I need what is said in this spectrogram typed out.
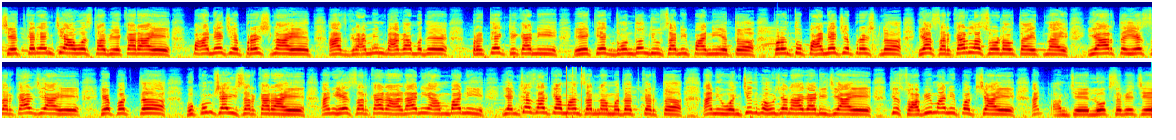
शेतकऱ्यांची अवस्था बेकार आहे. पाण्याचे प्रश्न आहेत. आज ग्रामीण भागामध्ये प्रत्येक ठिकाणी एक एक दोन दोन दिवसांनी पाणी येतं. परंतु पाण्याचे प्रश्न या सरकारला सोडवता येत नाही. या अर्थ हे सरकार जे आहे हे फक्त हुकुमशाही सरकार आहे. आणि हे सरकार अडाणी अंबानी यांच्यासारख्या माणसांना मदत करतं. आणि वंचित बहुजन आघाडी जी आहे ते स्वाभिमानी पक्ष आहे. आणि आमचे लोकसभेचे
